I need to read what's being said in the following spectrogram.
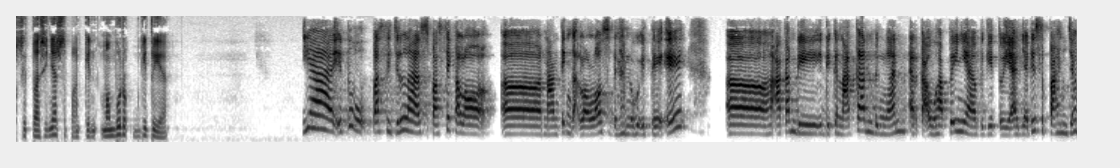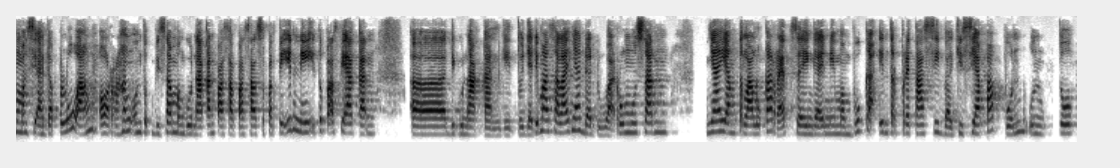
situasinya semakin memburuk begitu ya. Ya, itu pasti jelas. Pasti kalau uh, nanti nggak lolos dengan UU ITE, uh, akan di, dikenakan dengan RKUHP-nya begitu ya. Jadi sepanjang masih ada peluang orang untuk bisa menggunakan pasal-pasal seperti ini itu pasti akan uh, digunakan gitu. Jadi masalahnya ada dua rumusannya yang terlalu karet sehingga ini membuka interpretasi bagi siapa pun untuk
